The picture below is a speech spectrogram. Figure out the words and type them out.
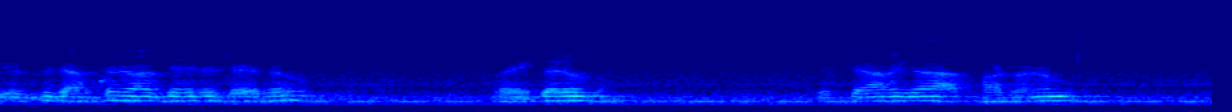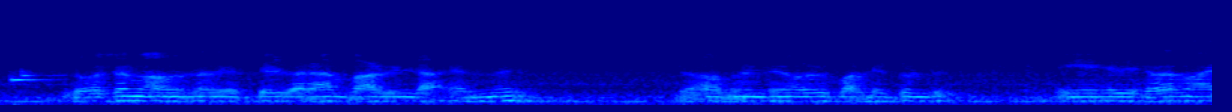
ഇത് ചർച്ച നടത്തിയതിന് ശേഷം ഒരിക്കലും ഇസ്ലാമിക പഠനം ദോഷമാവുന്ന വിധത്തിൽ വരാൻ പാടില്ല എന്ന് ഗവൺമെന്റിനോട് പറഞ്ഞിട്ടുണ്ട് ഇനി വിശദമായ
